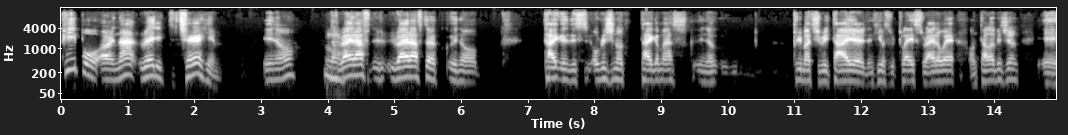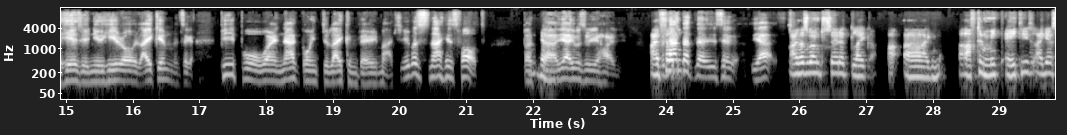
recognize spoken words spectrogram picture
people are not ready to cheer him. You know, No. right after right after you know tiger this original tiger mask you know pretty much retired and he was replaced right away on television Uh, here's your new hero like him it's like people were not going to like him very much it was not his fault but Yeah. uh, yeah it was really hard I but felt that a, yeah I was going to say that like uh, uh, after mid 80s, I guess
